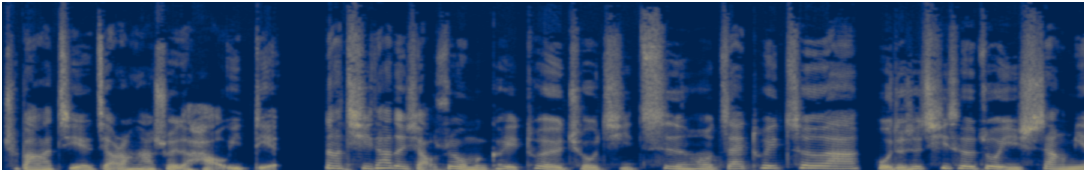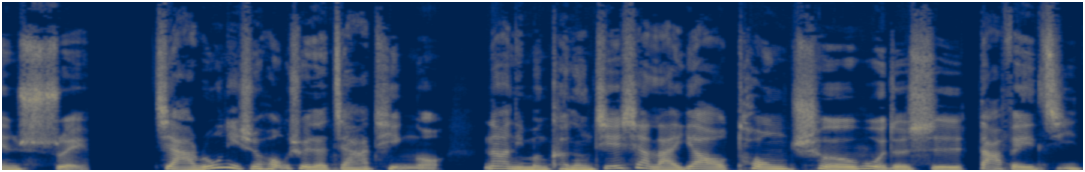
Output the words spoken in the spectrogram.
去帮他接觉，让他睡得好一点。那其他的小睡，我们可以退而求其次，后在推车啊，或者是汽车座椅上面睡。假如你是哄睡的家庭哦，那你们可能接下来要通车或者是搭飞机，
